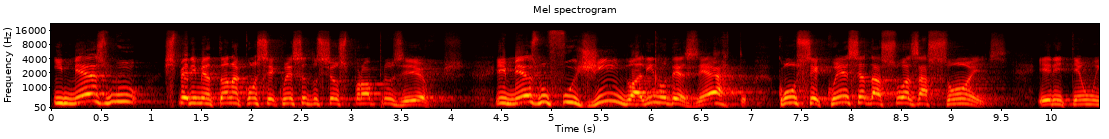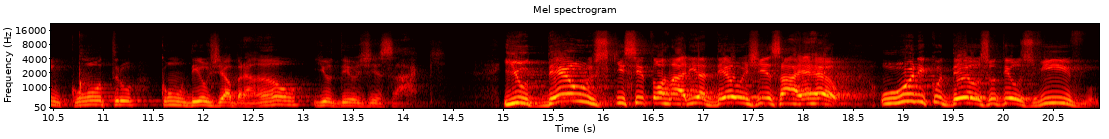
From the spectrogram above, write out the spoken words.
e mesmo experimentando a consequência dos seus próprios erros, e mesmo fugindo ali no deserto, consequência das suas ações, ele tem um encontro com o Deus de Abraão e o Deus de Isaac. E o Deus que se tornaria Deus de Israel, o único Deus, o Deus vivo,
